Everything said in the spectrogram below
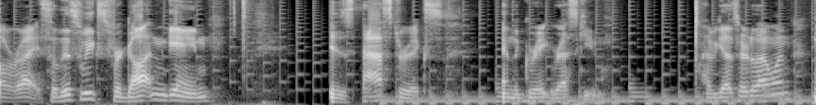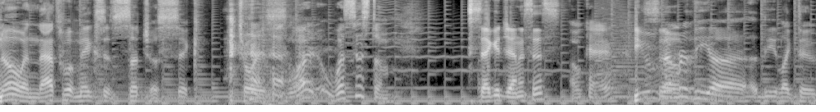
All right, so this week's forgotten game is Asterix and the Great Rescue. Have you guys heard of that one? No, and that's what makes it such a sick choice. what what system? Sega Genesis. Okay. Do you so, remember the uh the like the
